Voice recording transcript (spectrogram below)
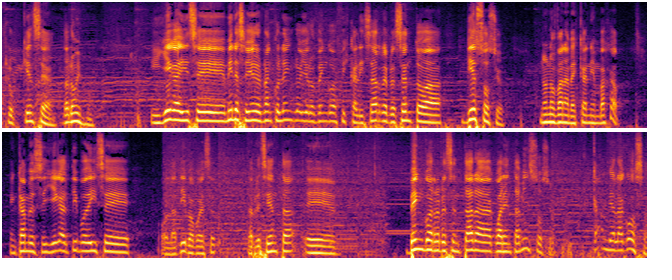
club, quien sea, da lo mismo. Y llega y dice, mire señores Blanco Lengro, yo los vengo a fiscalizar, represento a 10 socios. No nos van a pescar ni en bajar. En cambio, si llega el tipo y dice, o la tipa puede ser, la presidenta, eh, vengo a representar a 40.000 socios. Cambia la cosa.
